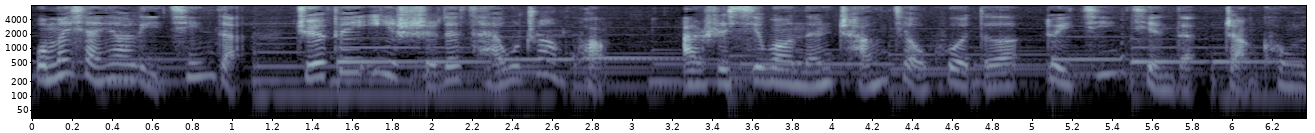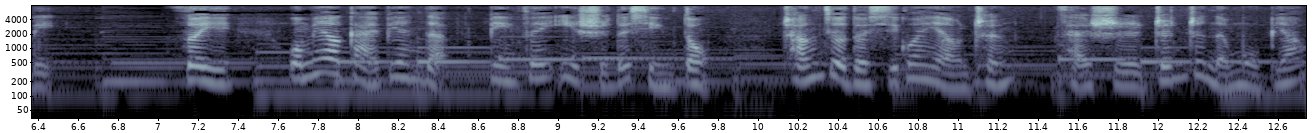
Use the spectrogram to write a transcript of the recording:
我们想要理清的，绝非一时的财务状况，而是希望能长久获得对金钱的掌控力。所以，我们要改变的并非一时的行动，长久的习惯养成才是真正的目标。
